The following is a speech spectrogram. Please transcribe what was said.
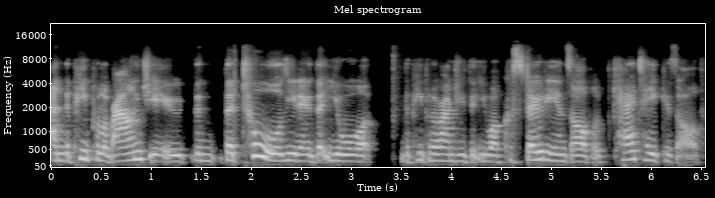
and the people around you the, the tools you know that you're the people around you that you are custodians of or caretakers of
